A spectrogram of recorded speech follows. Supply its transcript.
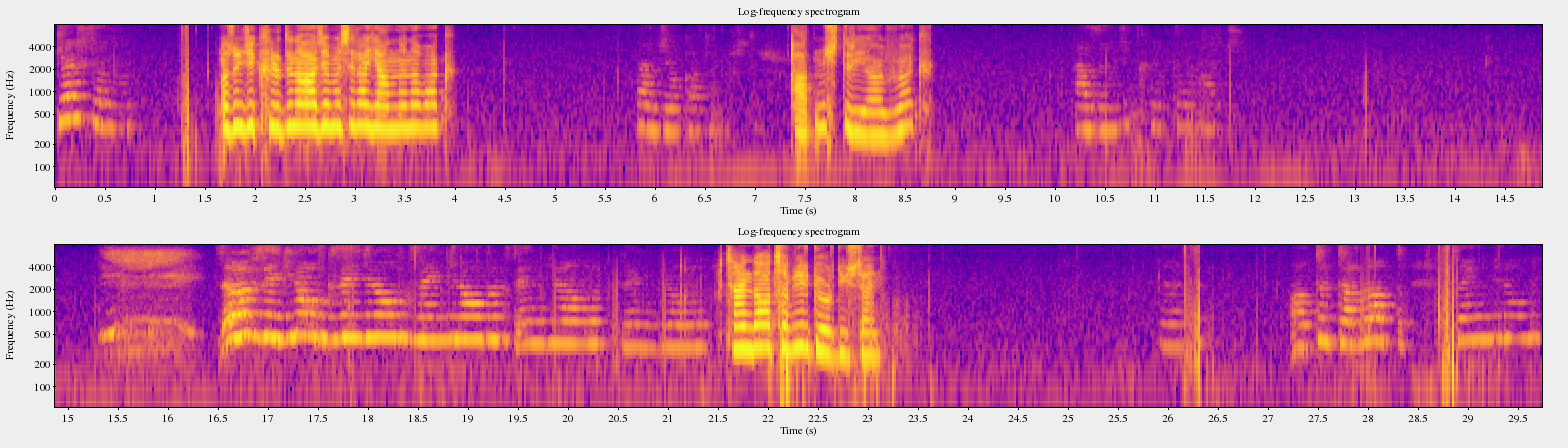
Gerçekten? Az önce kırdığın ağaca mesela yanlarına bak. Bence yok atmamıştır. Atmıştır ya bak. Az önce kırdığım ağaç. Aa, zengin olduk, zengin olduk, zengin olduk, zengin olduk, zengin tane daha atabilir gördüysen. Nerede? Attı bir tane daha attı. Zengin olduk,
